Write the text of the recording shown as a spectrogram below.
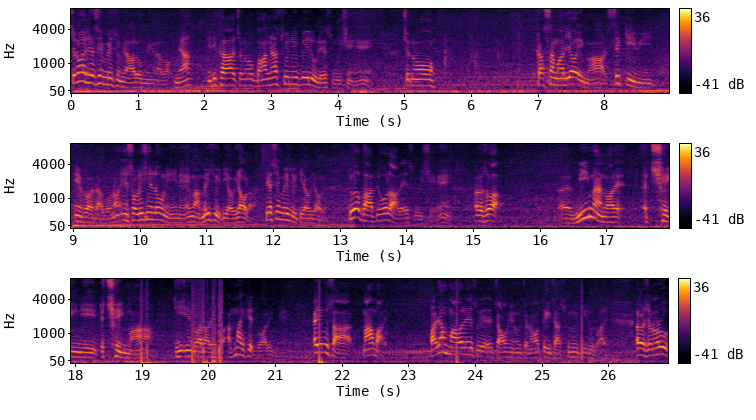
ကျွန်တော်လက်စင်မိတ်ဆွေများအားလုံးမင်္ဂလာပါခင်ဗျာဒီတစ်ခါကျွန်တော်ဘာများဆွေးနွေးပေးလို့လဲဆိုလို့ရှိရင်ကျွန်တော် customer တယောက်အိမ်မှာ 6kV inverter ပေါ့နော် installation လုပ်နေနေအိမ်မှာမိတ်ဆွေတယောက်ရောက်လာလက်စင်မိတ်ဆွေတယောက်ရောက်လာသူကဘာပြောလာလဲဆိုလို့ရှိရင်အဲ့တော့ဆိုတော့အဲမီးမှန်သွားတဲ့အချိန်တွေတစ်ချိန်မှာဒီ inverter တွေဆိုအမှိုက်ဖြစ်သွားလိမ့်မယ်အဲ့ဒီဥစ္စာမှားပါတယ်ဘာကြောင့်မှားလဲဆိုတဲ့အကြောင်းရင်းကိုကျွန်တော်တေချာဆွေးနွေးပြလို့ပါတယ်အဲ့တော့ကျွန်တော်တို့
